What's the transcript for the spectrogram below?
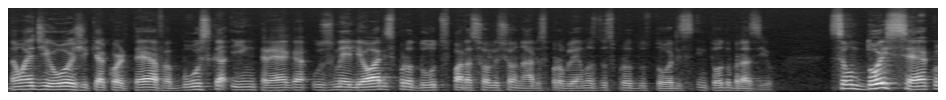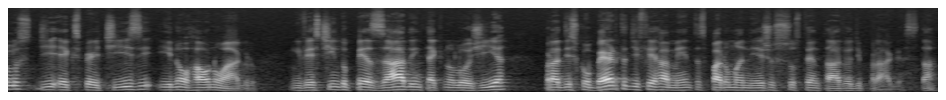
Não é de hoje que a Corteva busca e entrega os melhores produtos para solucionar os problemas dos produtores em todo o Brasil. São dois séculos de expertise e know-how no agro, investindo pesado em tecnologia para a descoberta de ferramentas para o manejo sustentável de pragas. Tá?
